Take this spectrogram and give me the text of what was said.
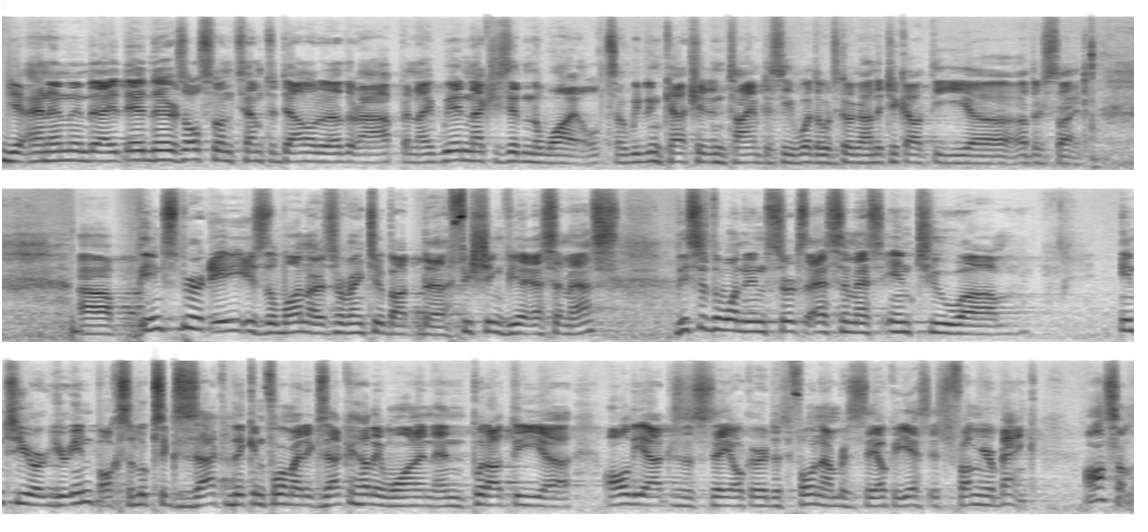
yeah, and then and there's also an attempt to download another app, and I, we didn't actually see it in the wild, so we didn't catch it in time to see what was going on to check out the uh, other side. Uh, InSpirit A is the one I was referring to about the phishing via SMS. This is the one that inserts SMS into um, into your, your inbox. It looks exactly, they can format exactly how they want it and put out the, uh, all the addresses to say, okay, or the phone numbers to say, okay, yes, it's from your bank. Awesome.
